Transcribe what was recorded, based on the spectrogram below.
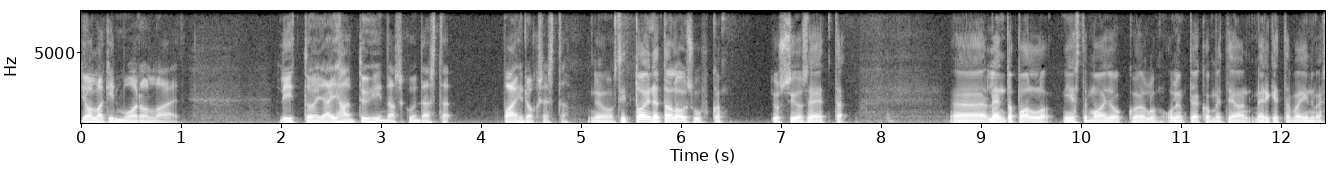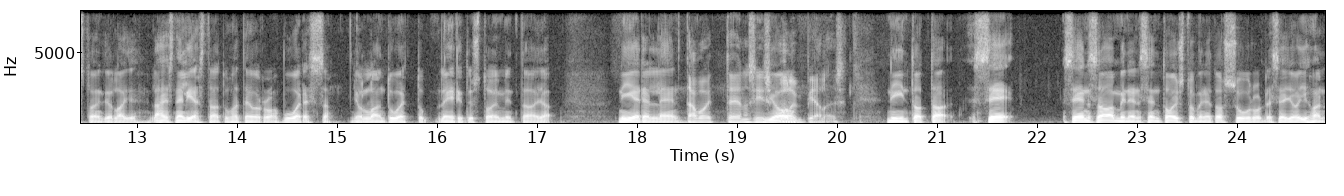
jollakin muodolla, että liitto ei jää ihan tyhjin kuin tästä vaihdoksesta. Joo, sitten toinen talousuhka, Jussi, on se, että lentopallo miesten maajoukkueelu olympiakomitean merkittävä investointilaji, lähes 400 000 euroa vuodessa, jolla on tuettu leiritystoimintaa ja niin edelleen. Tavoitteena siis Joo. olympialaiset. Niin tota, se, sen saaminen, sen toistuminen tuossa suuruudessa ei ole ihan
